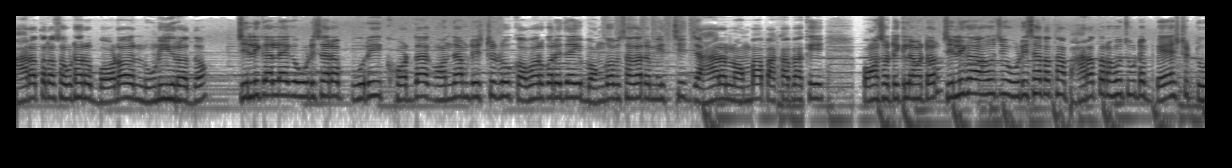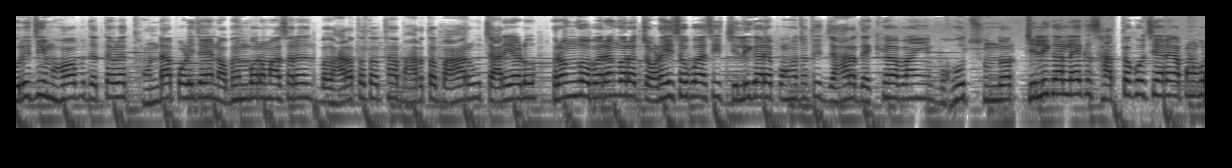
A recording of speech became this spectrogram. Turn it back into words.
ଭାରତର ସବୁଠାରୁ ବଡ଼ ଲୁଣି ହ୍ରଦ ଚିଲିକା ଲେକ୍ ଓଡ଼ିଶାର ପୁରୀ ଖୋର୍ଦ୍ଧା ଗଞ୍ଜାମ ଡିଷ୍ଟ୍ରିକ୍ଟକୁ କଭର କରି ଯାଇ ବଙ୍ଗୋପସାଗର ମିଶିଛି ଯାହାର ଲମ୍ବା ପାଖାପାଖି ପଞ୍ଚଷଠି କିଲୋମିଟର ଚିଲିକା ହେଉଛି ଓଡ଼ିଶା ତଥା ଭାରତର ହେଉଛି ଗୋଟେ ବେଷ୍ଟ ଟୁରିଜିମ୍ ହବ୍ ଯେତେବେଳେ ଥଣ୍ଡା ପଡ଼ିଯାଏ ନଭେମ୍ବର ମାସରେ ଭାରତ ତଥା ଭାରତ ବାହାରୁ ଚାରିଆଡ଼ୁ ରଙ୍ଗ ବେରଙ୍ଗର ଚଢ଼େଇ ସବୁ ଆସି ଚିଲିକାରେ ପହଞ୍ଚନ୍ତି ଯାହାର ଦେଖିବା ପାଇଁ ବହୁତ ସୁନ୍ଦର ଚିଲିକା ଲେକ୍ ସାତକୋଚିଆରେ ଆପଣଙ୍କୁ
